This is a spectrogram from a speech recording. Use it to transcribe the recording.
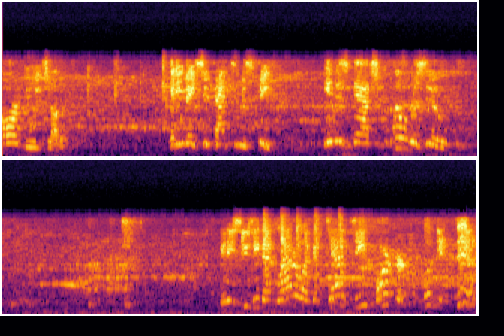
harm to each other. And he makes it back to his feet. In this match will resume. And he's using that ladder like a tag team partner. Look at this.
